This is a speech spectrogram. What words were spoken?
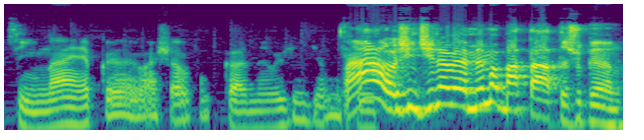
Sim, na época eu achava complicado, né? Hoje em dia eu não sei. Ah, hoje em dia é a mesma batata jogando.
